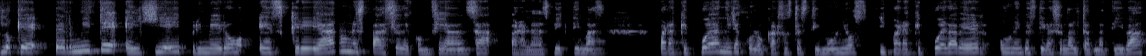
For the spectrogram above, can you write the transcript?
Lo que permite el GIEI primero es crear un espacio de confianza para las víctimas, para que puedan ir a colocar sus testimonios y para que pueda haber una investigación alternativa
